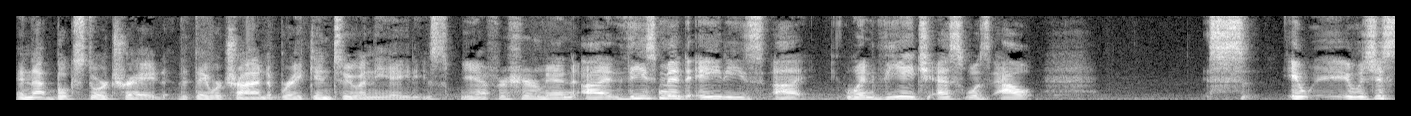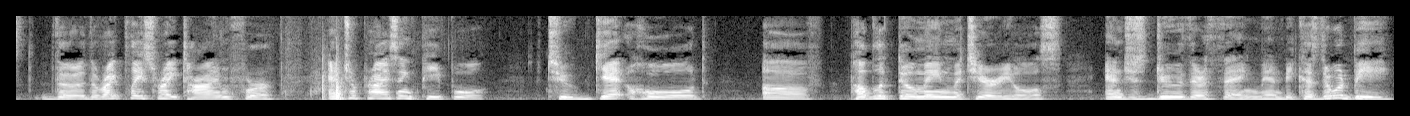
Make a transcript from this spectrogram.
in that bookstore trade that they were trying to break into in the 80s. Yeah, for sure, man. Uh, these mid 80s, uh, when VHS was out, it it was just the the right place, right time for enterprising people to get hold of public domain materials and just do their thing, man. Because there would be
